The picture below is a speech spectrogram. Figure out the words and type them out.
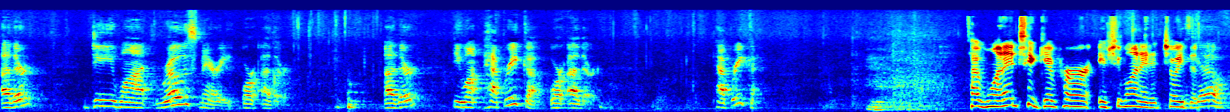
Other. Do you want rosemary or other? Other. Do you want paprika or other? Paprika. So I wanted to give her, if she wanted a choice of, you go.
